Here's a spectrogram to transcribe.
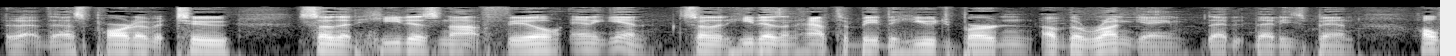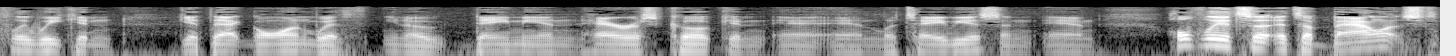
that's part of it too, so that he does not feel, and again, so that he doesn't have to be the huge burden of the run game that that he's been. Hopefully, we can get that going with you know Damien Harris, Cook, and and, and Latavius, and and hopefully it's a it's a balanced.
